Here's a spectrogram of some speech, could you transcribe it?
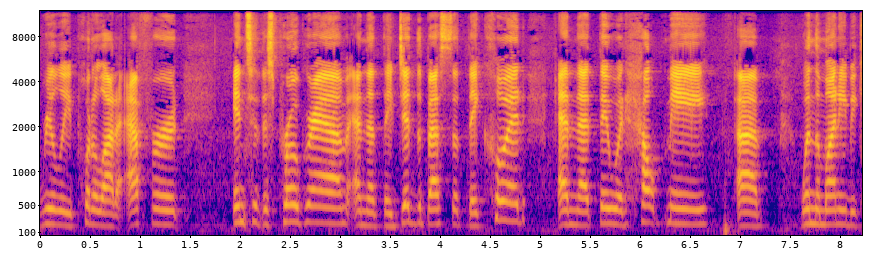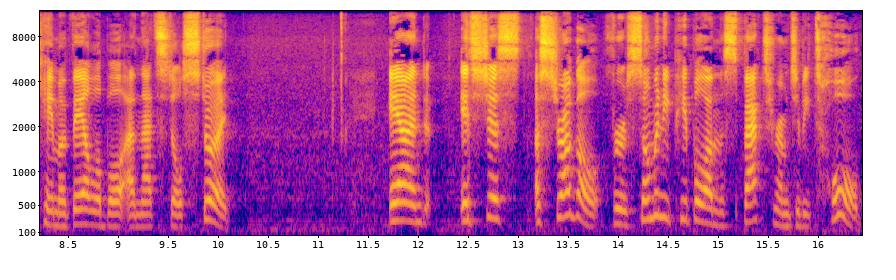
really put a lot of effort into this program and that they did the best that they could and that they would help me uh, when the money became available and that still stood. And it's just a struggle for so many people on the spectrum to be told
